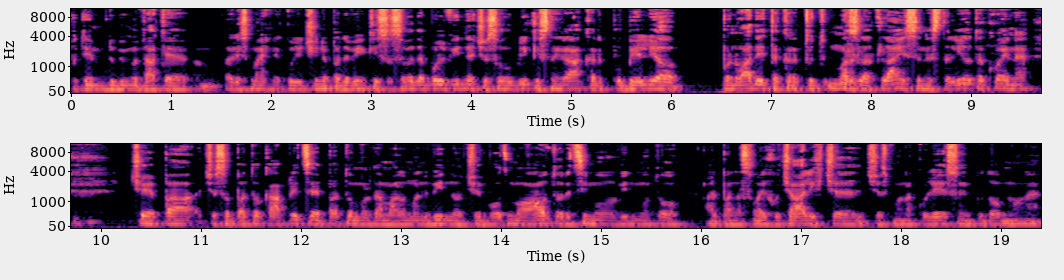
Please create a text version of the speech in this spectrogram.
Potem dobimo take res majhne količine padavin, ki so seveda bolj vidne, če so v obliki snega, ker pobelijo ponovadi takrat tudi mrzla tla in se ne stalijo takoj. Ne? Če, pa, če so pa to kapljice, pa to morda malo manj vidno. Če vozimo avto, recimo, vidimo to ali pa na svojih očalih, če, če smo na kolesu in podobno. Ne?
